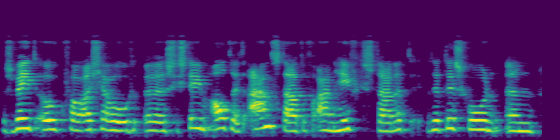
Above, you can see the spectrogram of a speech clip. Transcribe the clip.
Dus weet ook van als jouw uh, systeem altijd aanstaat of aan heeft gestaan, het, het is gewoon een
